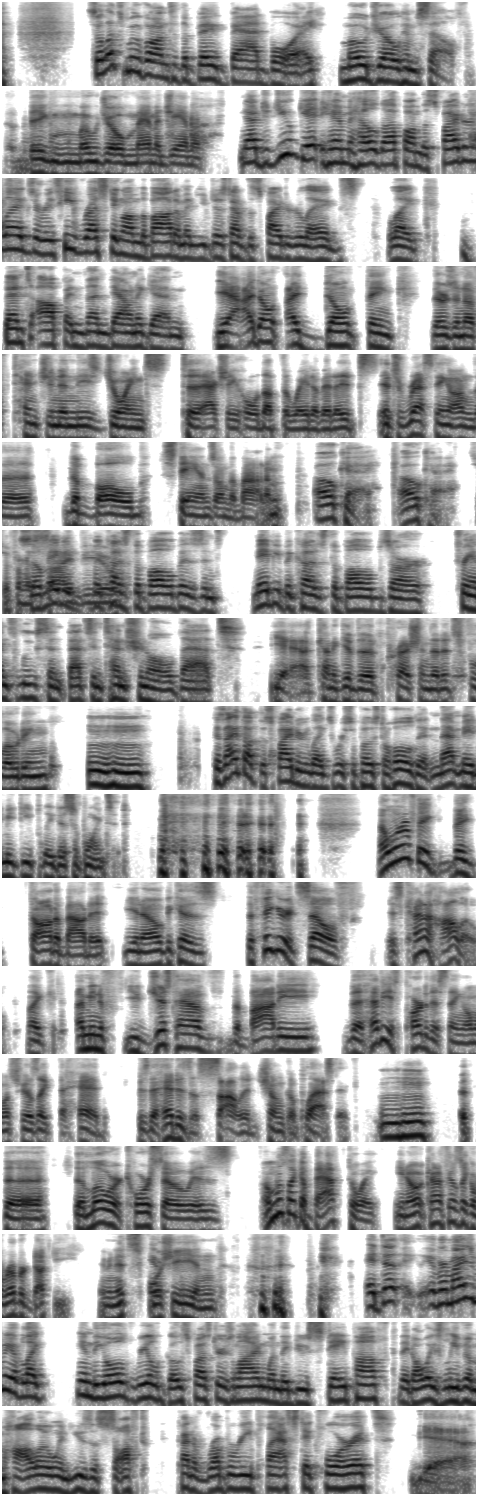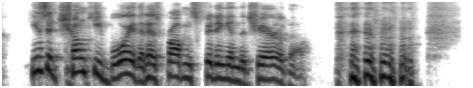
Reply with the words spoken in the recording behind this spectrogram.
so let's move on to the big bad boy, Mojo himself. A big mojo mamma jamma. Now, did you get him held up on the spider legs or is he resting on the bottom and you just have the spider legs like bent up and then down again? Yeah, I don't I don't think there's enough tension in these joints to actually hold up the weight of it. It's it's resting on the the bulb stands on the bottom. Okay. Okay. So from so a maybe side view, because the bulb isn't maybe because the bulbs are translucent that's intentional that yeah, kind of give the impression that it's floating. mm-hmm because i thought the spider legs were supposed to hold it and that made me deeply disappointed I wonder if they they thought about it, you know, because the figure itself is kind of hollow. Like, I mean, if you just have the body, the heaviest part of this thing almost feels like the head, because the head is a solid chunk of plastic. mm-hmm But the the lower torso is almost like a bath toy. You know, it kind of feels like a rubber ducky. I mean, it's squishy and it does it reminds me of like in the old real ghostbusters line when they do Stay Puft they'd always leave him hollow and use a soft kind of rubbery plastic for it yeah. he's a chunky boy that has problems fitting in the chair though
